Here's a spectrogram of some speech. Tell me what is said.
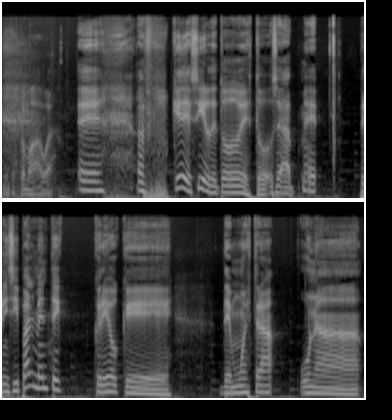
Mientras tomo agua. Eh, ¿Qué decir de todo esto? O sea, principalmente creo que demuestra una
